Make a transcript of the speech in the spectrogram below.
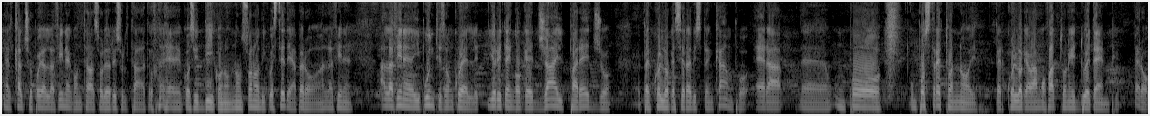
nel calcio poi alla fine conta solo il risultato, eh, così dicono, non sono di questa idea, però alla fine, alla fine i punti sono quelli. Io ritengo che già il pareggio per quello che si era visto in campo era eh, un, po', un po' stretto a noi per quello che avevamo fatto nei due tempi, però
